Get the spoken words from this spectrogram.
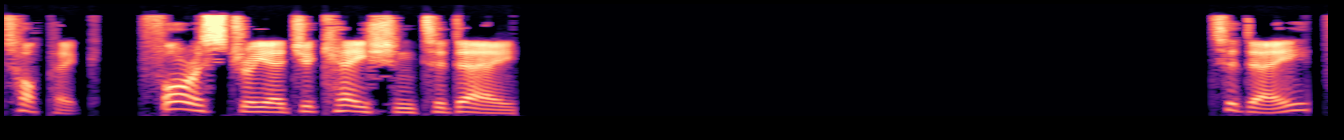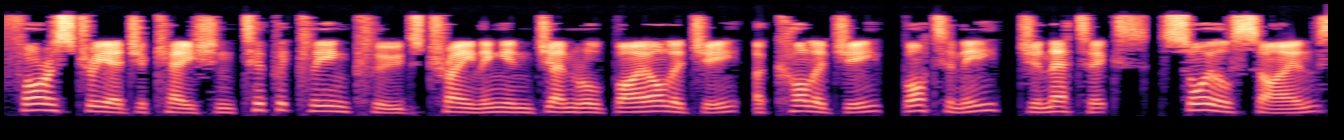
Topic. Forestry education today Today, forestry education typically includes training in general biology, ecology, botany, genetics, soil science,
